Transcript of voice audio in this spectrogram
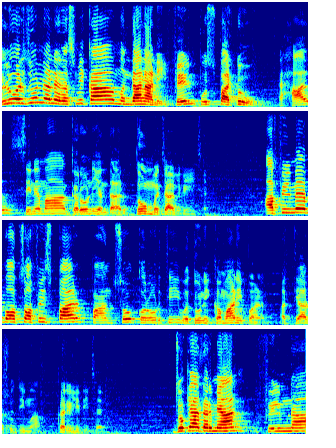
અલ્લુ અર્જુન અને રશ્મિકા મંદાનાની ફિલ્મ પુષ્પા ટુ. હાલ સિનેમા ઘરોની અંદર ધૂમ મચાવી રહી છે. આ ફિલ્મે બોક્સ ઓફિસ પર પાંચસો કરોડથી વધુની કમાણી પણ અત્યાર સુધીમાં કરી લીધી છે. જો કે આ દરમિયાન ફિલ્મના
